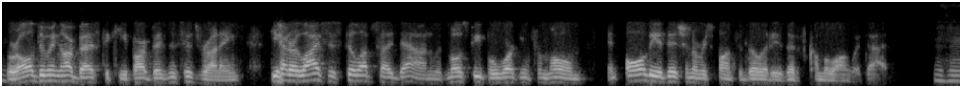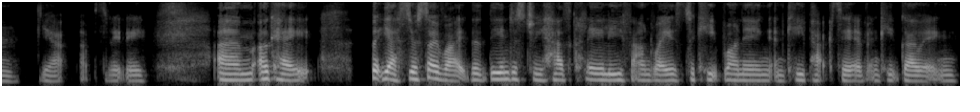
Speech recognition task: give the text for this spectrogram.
Mm-hmm. We're all doing our best to keep our businesses running, yet our lives are still upside down with most people working from home and all the additional responsibilities that have come along with that. Mm-hmm. Yeah, absolutely. Um, okay. But yes, you're so right. The, the industry has clearly found ways to keep running and keep active and keep going.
